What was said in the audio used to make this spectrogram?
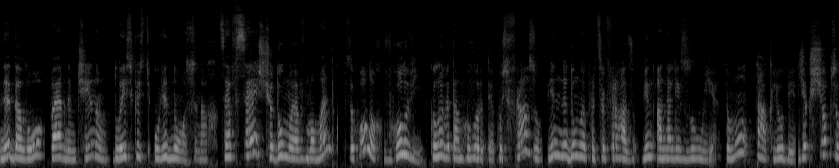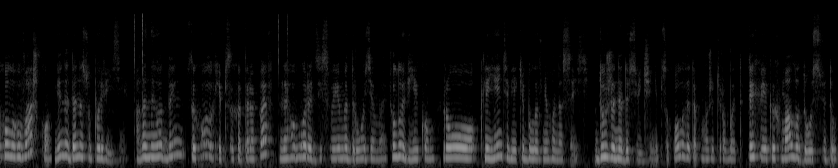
не дало певним чином близькість у відносинах. Це все, що думає в момент психолог в голові. Коли ви там говорите якусь фразу, він не думає про цю фразу, він аналізує. Тому так, любі, якщо психологу важко, він іде на супервізії. Але не один психолог і психотерапевт не говорить зі своїми друзями, чоловіком про клієнтів, які були в нього на сесії. Дуже недосвідчені психологи так можуть робити. Тих, в яких мало досвіду,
